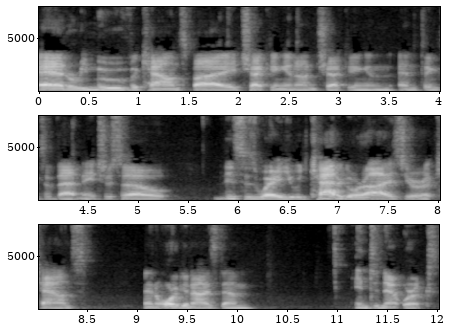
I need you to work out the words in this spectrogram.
add or remove accounts by checking and unchecking and, and things of that nature. So this is where you would categorize your accounts and organize them into networks.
